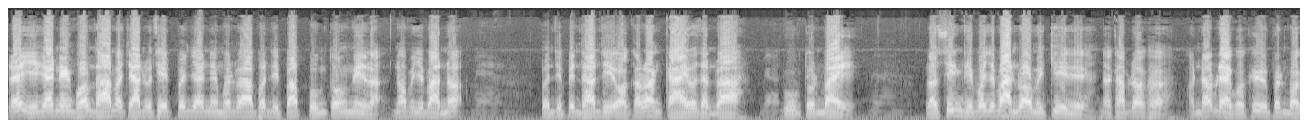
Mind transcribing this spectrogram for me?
และอีกอย่างหนึ่งผมถามอาจารย์อุทิศเพิ่นอย่างหนึ่งเพิ่นว่าเพิ่นสิปรับปรุงตรงนี้ล่ะเนอกพยาบาลเนาะแมนเพิ่นจะเป็นฐานที่ออกกำลังกายว่าท่านว่าแมนปลูกต้นไม้แมนแล้วสิ่งที่พยาบาลว่าเมื่อกี้นี่นะครับแล้วก็อันดับแรกก็คือเพิ่นบอก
